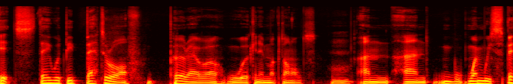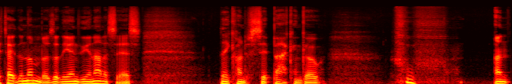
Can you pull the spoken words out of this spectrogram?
it's they would be better off per hour working in mcdonald's. And and when we spit out the numbers at the end of the analysis they kind of sit back and go and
